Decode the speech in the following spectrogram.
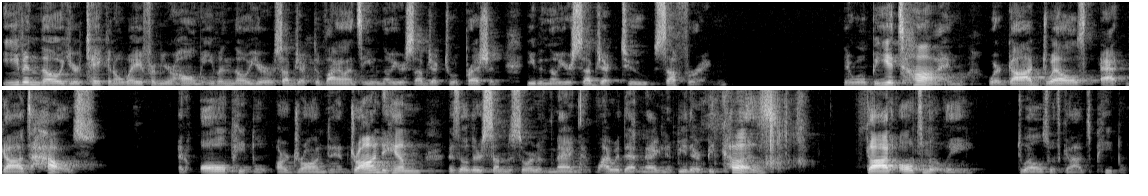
even though you're taken away from your home, even though you're subject to violence, even though you're subject to oppression, even though you're subject to suffering, there will be a time where God dwells at God's house and all people are drawn to him. Drawn to him as though there's some sort of magnet. Why would that magnet be there? Because God ultimately dwells with God's people.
